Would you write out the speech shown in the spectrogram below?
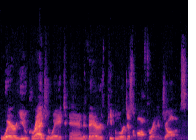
where you graduate and there's people who are just offering jobs.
